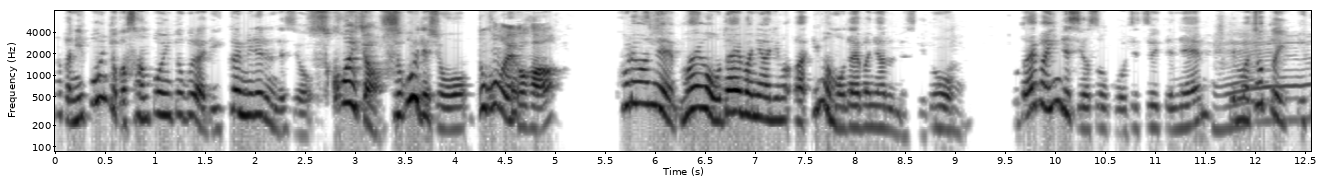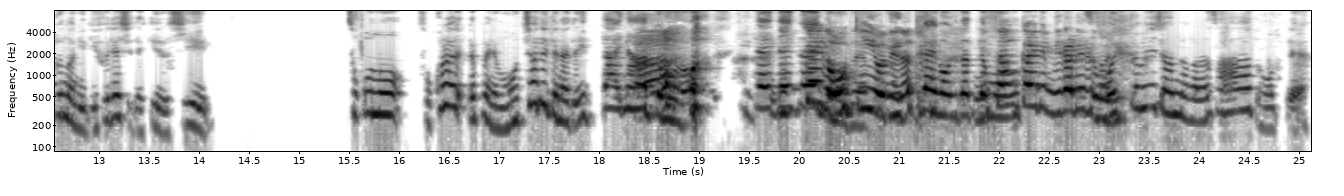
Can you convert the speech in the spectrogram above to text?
なんか2ポイントか3ポイントぐらいで1回見れるんですよ。すごいじゃん。すごいでしょ？どこの映画館これはね、前はお台場にありま、あ、今もお台場にあるんですけど、うん。お台場いいんですよ、すごく落ち着いてね。で、まあちょっと行くのにリフレッシュできるし、そこの、そう、これやっぱりね、持ち歩いてないと痛いなって思うの。痛い痛い痛い。一回が大きいよねだって一回が大きい。だって2、もう、3回で見られるそうもう。一回見れちゃうんだからさーと思って。へ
